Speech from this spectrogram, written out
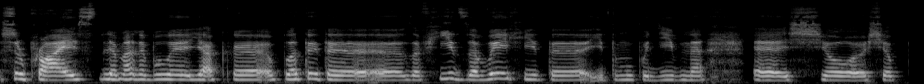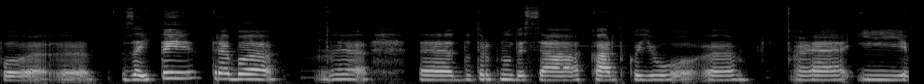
сюрприз для мене були, як е, платити е, за вхід, за вихід е, і тому подібне, е, що щоб е, зайти, треба е, е, доторкнутися карткою. Е, Е, і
